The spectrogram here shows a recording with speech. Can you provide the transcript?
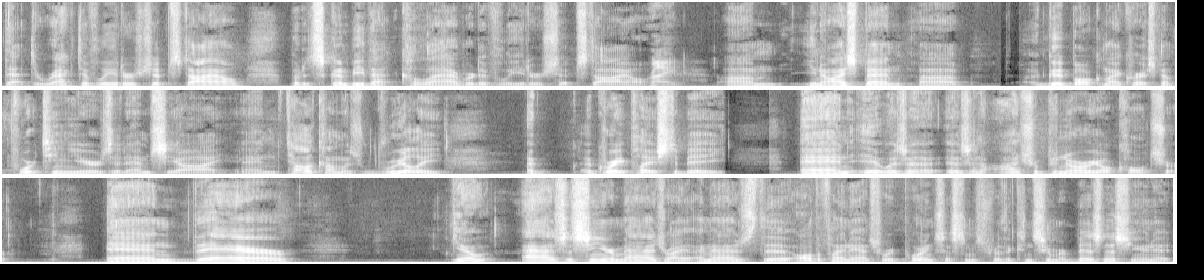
that directive leadership style, but it's going to be that collaborative leadership style. Right. Um, you know, I spent uh, a good bulk of my career, I spent 14 years at MCI, and telecom was really a, a great place to be. And it was, a, it was an entrepreneurial culture. And there, you know, as a senior manager, I, I managed the, all the financial reporting systems for the consumer business unit.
